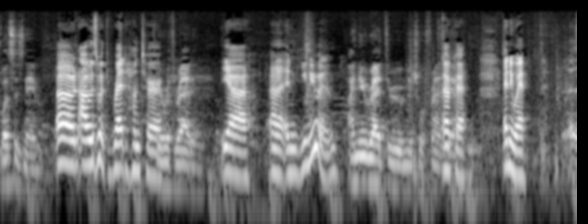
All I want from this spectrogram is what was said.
what's his name? Oh, and I was with Red Hunter. You're with Red. And Yeah, uh, and you knew him. I knew Red through a mutual friend. Okay. Anyway, uh,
